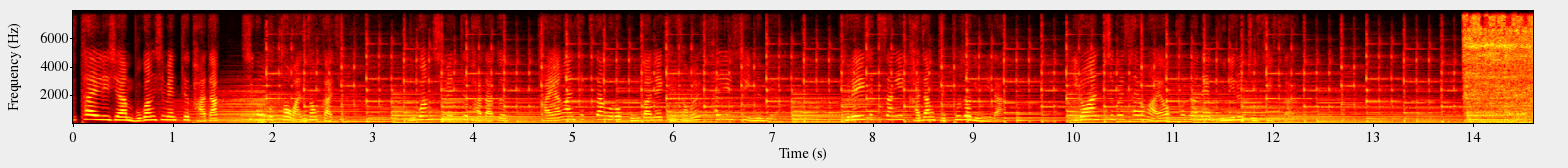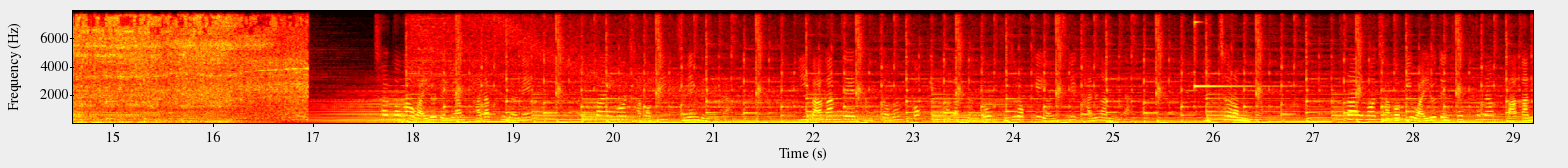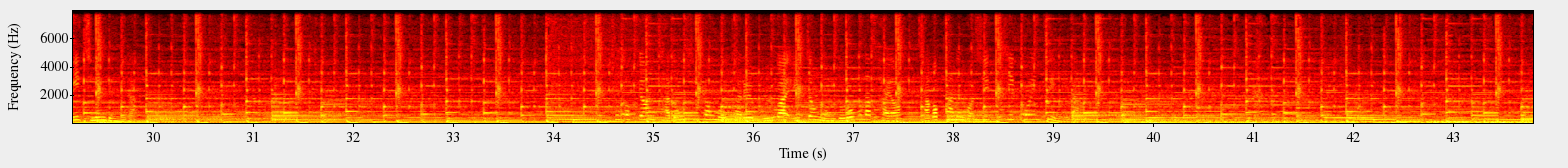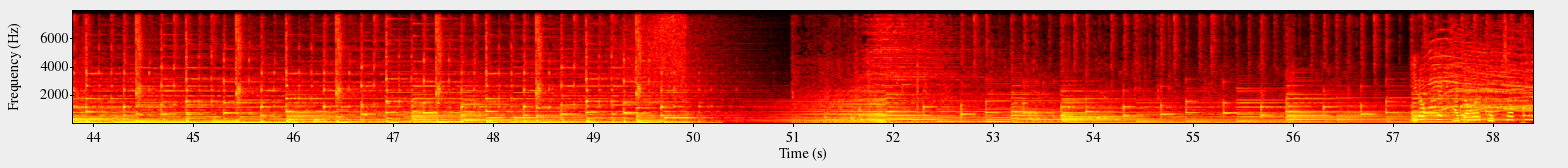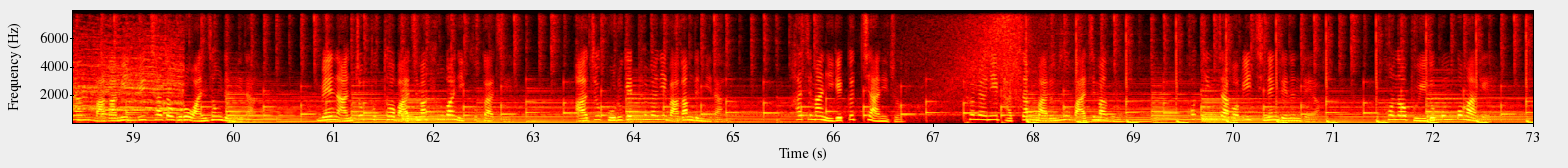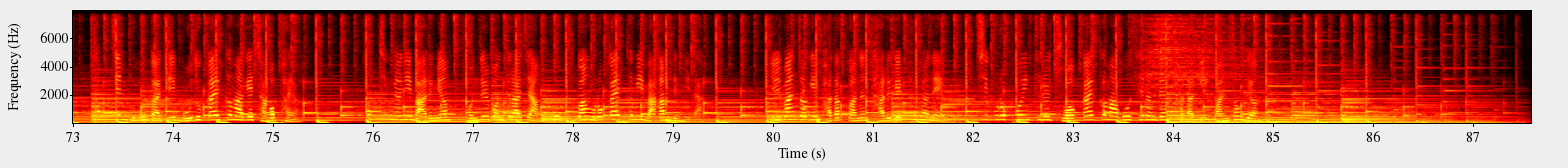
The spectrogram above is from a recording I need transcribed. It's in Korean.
스타일리시한 무광시멘트 바닥 시공부터 완성까지. 무광시멘트 바닥은 다양한 색상으로 공간의 개성을 살릴 수 있는데요. 그레이 색상이 가장 대표적입니다. 이러한 칩을 사용하여 표면에 무늬를 줄 수 있어요. 철거가 완료되면 바닥 표면에 특수 프라이머 작업이 진행됩니다. 이 마감재의 장점은 꺾인 바닥면도 부드럽게 연출이 가능합니다. 이처럼요. 프라이머 작업이 완료된 후 표면 마감이 진행됩니다. 초속경 자동 수평 몰타를 물과 일정 농도로 혼합하여 작업하는 것이 이렇게 과정을 거쳐 표면 마감이 1차적으로 완성됩니다. 맨 안쪽부터 마지막 현관 입구까지 아주 고르게 표면이 마감됩니다. 하지만 이게 끝이 아니죠. 표면이 바짝 마른 후 마지막으로 코팅 작업이 진행되는데요. 코너 부위도 꼼꼼하게, 탑진 부분까지 모두 깔끔하게 작업하여 코팅면이 마르면 번들번들하지 않고 무광으로 깔끔히 마감됩니다. 일반적인 바닥과는 다르게 표면에 칩으로 포인트를 주어 깔끔하고 세련된 바닥이 완성되었네요.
